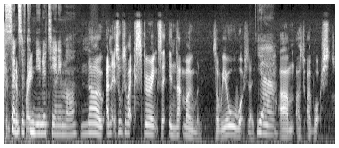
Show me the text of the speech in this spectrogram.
sense of community anymore. No, and it's also about experience it in that moment. So we all watched it. Yeah. Um, I, I watched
